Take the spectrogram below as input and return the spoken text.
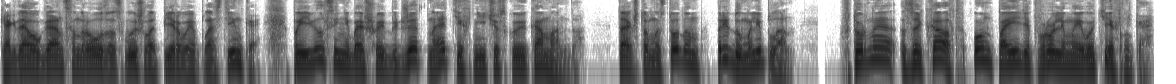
Когда у Guns N' Roses вышла первая пластинка, появился небольшой бюджет на техническую команду. Так что мы с Тодом придумали план. В турне The Cult он поедет в роли моего техника,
